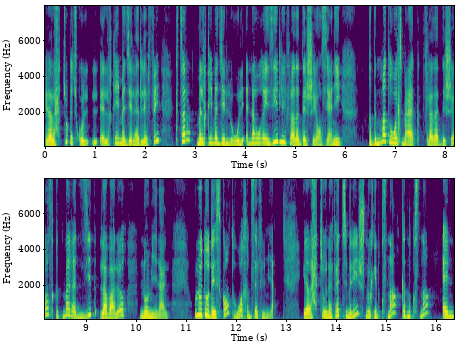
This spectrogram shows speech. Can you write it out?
الا لاحظتوا كتكون القيمة ديال هاد l'effet أكثر من القيمة ديال الأول لأنه غيزيد ليه في la date d'échéance يعني قد ما طولت معاك في la date d'échéance قد ما غادي تزيد la valeur nominale و le taux d'escompte هو 5% إلا لاحظتوا هنا في هذا التمرين شنو كينقصنا كنقصنا ان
